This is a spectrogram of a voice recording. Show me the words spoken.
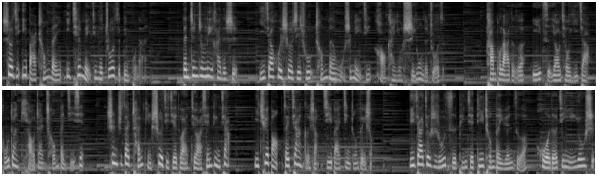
设计一把成本一千美金的桌子并不难，但真正厉害的是，宜家会设计出成本五十美金、好看又实用的桌子。坎普拉德以此要求宜家不断挑战成本极限，甚至在产品设计阶段就要先定价，以确保在价格上击败竞争对手。宜家就是如此凭借低成本原则获得经营优势。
